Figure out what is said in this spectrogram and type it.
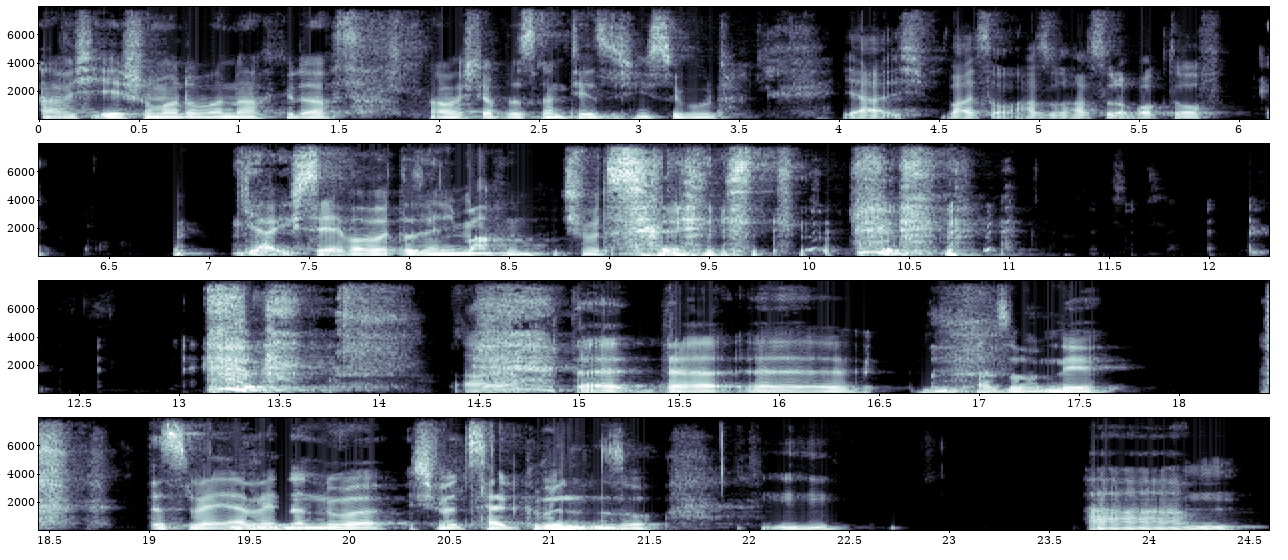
Habe ich eh schon mal drüber nachgedacht. Aber ich glaube, das rentiert sich nicht so gut. Ja, ich weiß auch. Also hast du da Bock drauf? Ja, ich selber würde das ja nicht machen. Ich würde es. Ah ja. Da, da, äh, also, nee. Das wäre ja, mhm. wenn dann nur, ich würde es halt gründen so. Mhm. Ähm,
